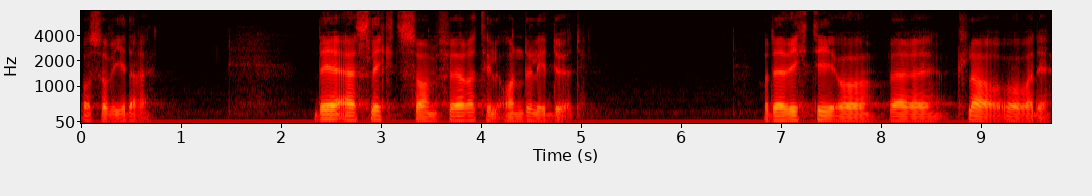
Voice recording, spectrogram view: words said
osv. Det er slikt som fører til åndelig død. Og det er viktig å være klar over det.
